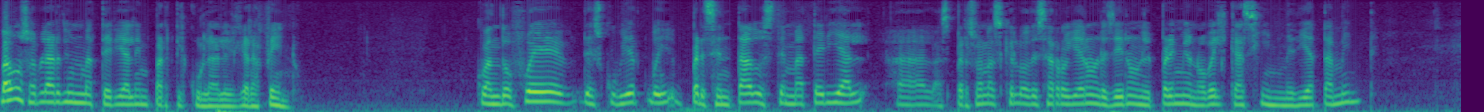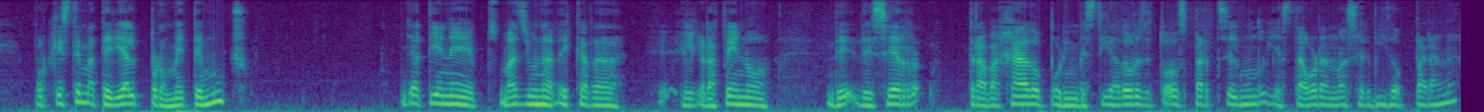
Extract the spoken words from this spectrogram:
Vamos a hablar de un material en particular, el grafeno. Cuando fue descubierto, presentado este material, a las personas que lo desarrollaron les dieron el premio Nobel casi inmediatamente porque este material promete mucho. Ya tiene pues, más de una década el grafeno de, ser trabajado por investigadores de todas partes del mundo y hasta ahora no ha servido para nada.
